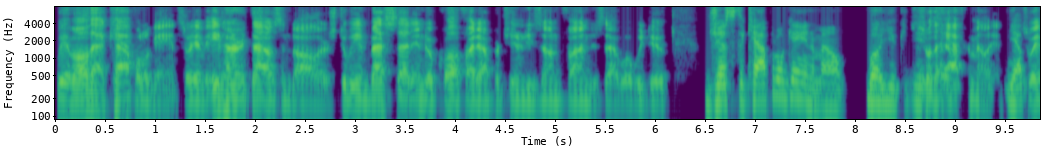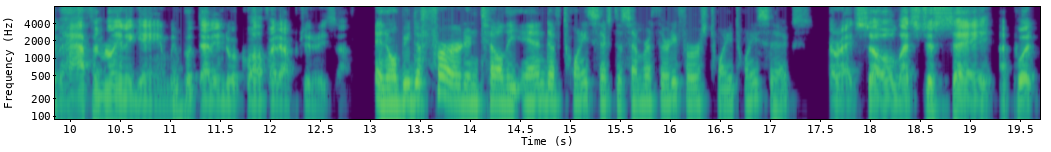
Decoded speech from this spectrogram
we have all that capital gain, so we have eight hundred thousand dollars. Do we invest that into a qualified opportunity zone fund? Is that what we do? Just the capital gain amount. Well, you, you So the half a million. Yep. So we have half a million a gain. We Mhm. put that into a qualified opportunity zone. And it'll be deferred until the end of 26, December 31st, 2026. All right. So let's just say I put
